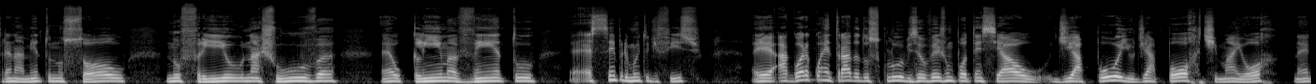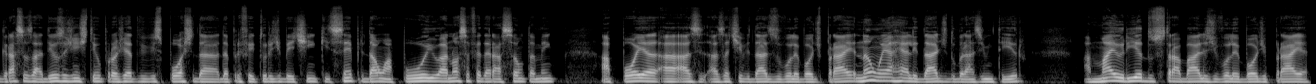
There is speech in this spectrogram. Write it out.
Treinamento no sol, no frio, na chuva, é, o clima, vento, é sempre muito difícil. É, agora, com a entrada dos clubes, eu vejo um potencial de apoio, de aporte maior. Né? Graças a Deus, a gente tem o projeto Vive Esporte da, da Prefeitura de Betim, que sempre dá um apoio. A nossa federação também apoia as, as atividades do voleibol de praia. Não é a realidade do Brasil inteiro. A maioria dos trabalhos de voleibol de praia,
